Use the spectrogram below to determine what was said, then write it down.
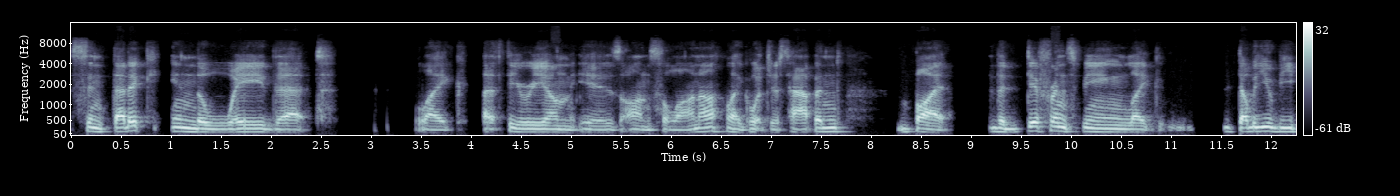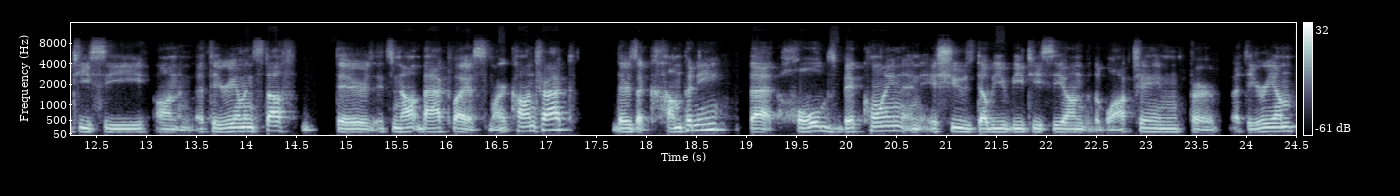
synthetic in the way that like Ethereum is on Solana, like what just happened. But the difference being like WBTC on Ethereum and stuff, there's it's not backed by a smart contract. There's a company that holds Bitcoin and issues WBTC onto the blockchain for Ethereum.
